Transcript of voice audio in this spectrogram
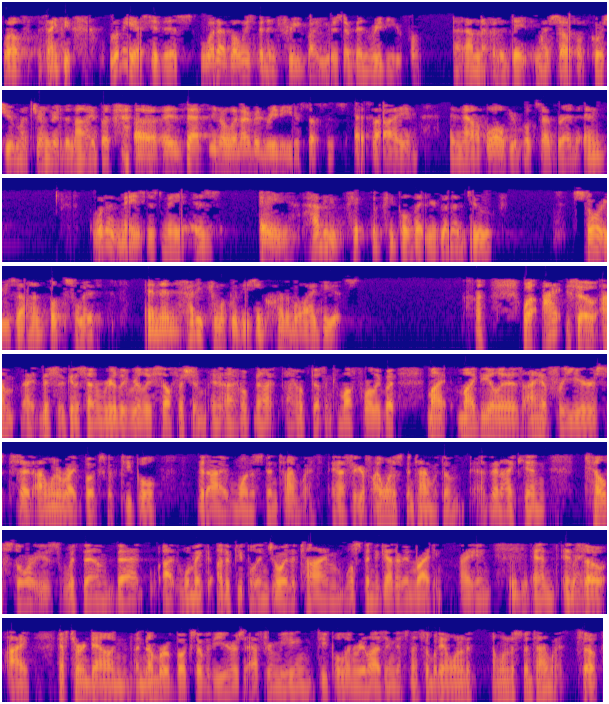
Well, thank you. Let me ask you this: What I've always been intrigued by you is I've been reading you from. I'm not going to date myself, of course. You're much younger than I, but uh, is that you know when I've been reading your stuff since SI and and now all of your books I've read, and what amazes me is a how do you pick the people that you're going to do stories on, books with, and then how do you come up with these incredible ideas? Well, I so I'm. This is going to sound really, really selfish, and, and I hope not. I hope it doesn't come off poorly. But my my deal is, I have for years said I want to write books with people that I want to spend time with, and I figure if I want to spend time with them, uh, then I can tell stories with them that uh, will make other people enjoy the time we'll spend together in writing, right? And mm-hmm. and and right. so I have turned down a number of books over the years after meeting people and realizing that's not somebody I wanted to I wanted to spend time with. So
